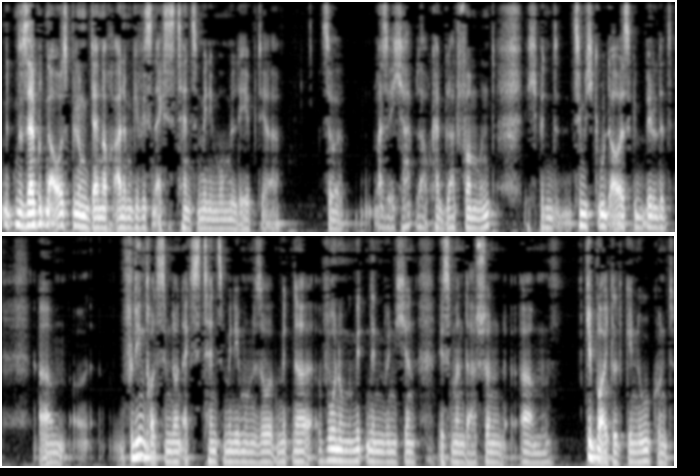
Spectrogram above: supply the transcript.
mit einer sehr guten Ausbildung dennoch an einem gewissen Existenzminimum lebt, ja. So, also ich habe da auch kein Blatt vorm Mund. Ich bin ziemlich gut ausgebildet, ähm, verdiene trotzdem nur ein Existenzminimum. So mit einer Wohnung mitten in München ist man da schon ähm, gebeutelt genug und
